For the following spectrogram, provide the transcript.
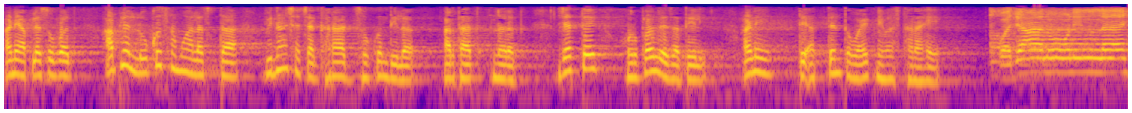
आणि आपल्यासोबत आपल्या लोकसमूहाला सुद्धा विनाशाच्या घरात झोकून दिलं अर्थात नरक ज्यात ते होरपळले जातील आणि ते अत्यंत वाईट निवासस्थान आहे وجعلوا لله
